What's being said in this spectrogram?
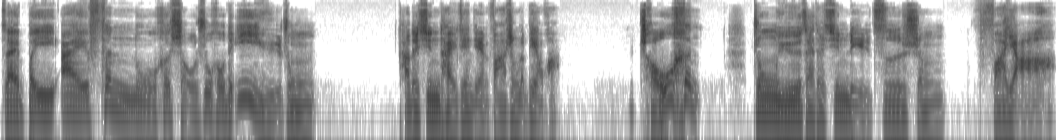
在悲哀、愤怒和手术后的抑郁中，他的心态渐渐发生了变化，仇恨。终于在他心里滋生发芽。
